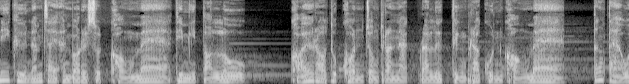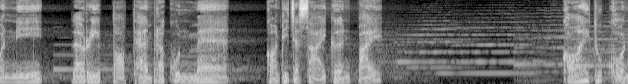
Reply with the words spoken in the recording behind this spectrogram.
นี่คือน้ำใจอันบริสุทธิ์ของแม่ที่มีต่อลูก ขอให้เราทุกคนจงตระหนักระลึกถึงพระคุณของแม่ ตั้งแต่วันนี้และรีบตอบแทนพระคุณแม่ ก่อนที่จะสายเกินไป ขอให้ทุกคน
